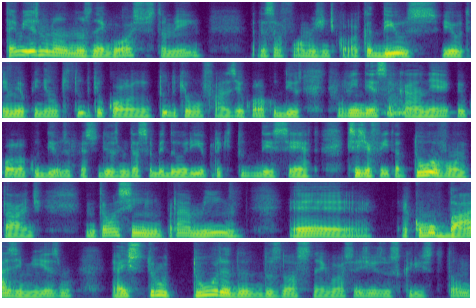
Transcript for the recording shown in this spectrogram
até mesmo na, nos negócios também, dessa forma a gente coloca Deus. Eu tenho a minha opinião que tudo que eu coloco, tudo que eu vou fazer, eu coloco Deus. Se for vender essa caneca, eu coloco Deus, eu peço Deus me dá sabedoria para que tudo dê certo, que seja feita a tua vontade. Então, assim, para mim é é como base mesmo, é a estrutura do, dos nossos negócios é Jesus Cristo. Então,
